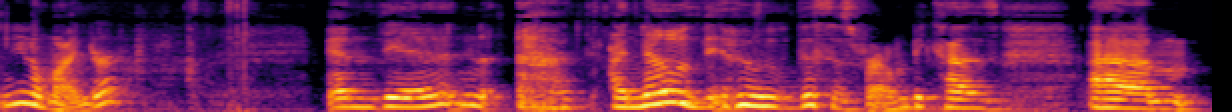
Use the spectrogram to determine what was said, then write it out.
needle minder. And then I know who this is from because um,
